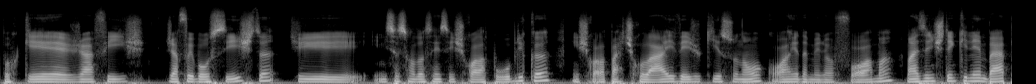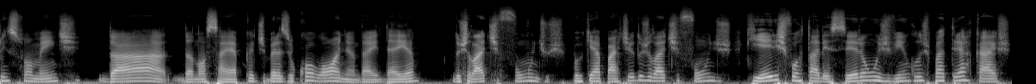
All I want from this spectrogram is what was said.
porque já fiz já fui bolsista de iniciação docência em escola pública, em escola particular, e vejo que isso não ocorre da melhor forma. Mas a gente tem que lembrar principalmente da, da nossa época de Brasil colônia, da ideia dos latifúndios, porque é a partir dos latifúndios que eles fortaleceram os vínculos patriarcais.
